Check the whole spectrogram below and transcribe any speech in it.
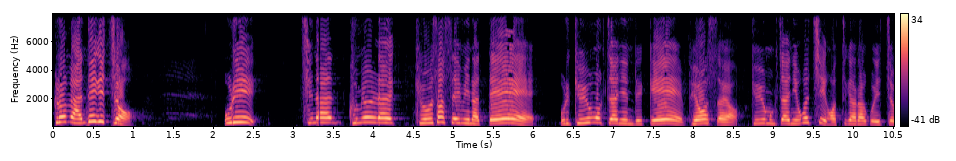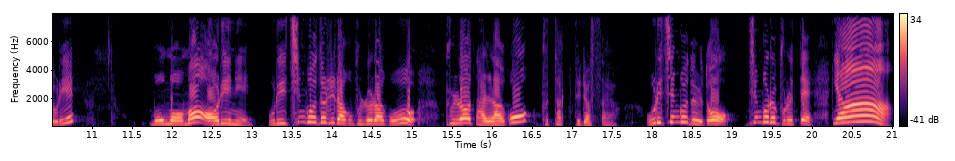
그러면 안 되겠죠? 우리 지난 금요일날 교사 세미나 때 우리 교육 목자님들께 배웠어요. 교육 목자님 호칭 어떻게 하라고 했죠? 우리 뭐뭐뭐 어린이 우리 친구들이라고 부르라고 불러달라고 부탁드렸어요. 우리 친구들도 친구를 부를 때 야!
